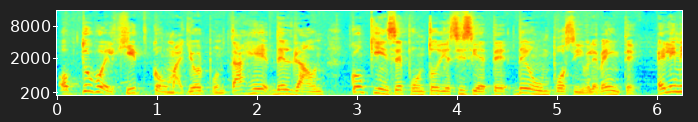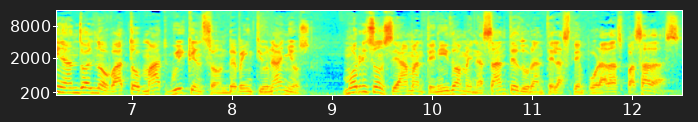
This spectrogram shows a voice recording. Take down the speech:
obtuvo el hit con mayor puntaje del round con 15.17 de un posible 20, eliminando al novato Matt Wilkinson de 21 años. Morrison se ha mantenido amenazante durante las temporadas pasadas.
